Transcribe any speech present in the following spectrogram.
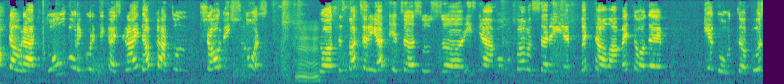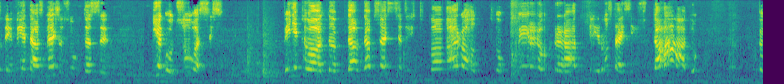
apdaurēti dulburi, kuri tikai skraida apkārt un šauj visu nost. Mhm. Jo tas pats arī attiecās uz uh, izņēmumu pavasarī ar letālām metodēm iegūt uh, postījumu vietās meža zūmu. Tas ir iegūt zosis. Viņi to da- da- dabas aizsardzības pārvaldu, to birokrātiju ir uztaisījusi tādu, ka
